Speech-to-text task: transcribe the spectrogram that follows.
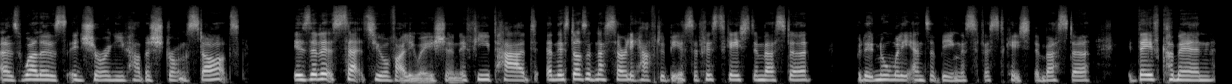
as well as ensuring you have a strong start, is that it sets your valuation. If you've had, and this doesn't necessarily have to be a sophisticated investor, but it normally ends up being a sophisticated investor. They've come in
